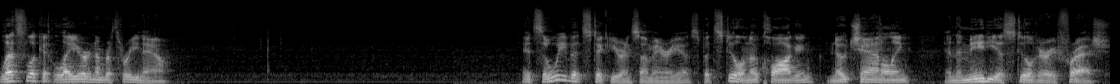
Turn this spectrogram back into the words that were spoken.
Let's look at layer number three now. It's a wee bit stickier in some areas, but still no clogging, no channeling, and the media is still very fresh.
